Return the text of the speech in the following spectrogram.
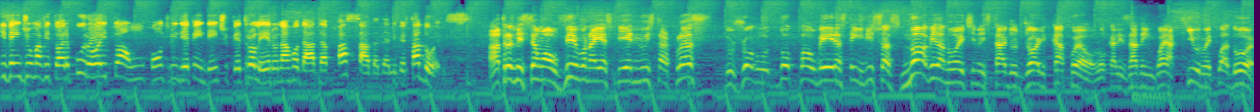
e vem de uma vitória por 8 a 1 contra o Independente Petroleiro na rodada passada da Libertadores. A transmissão ao vivo na ESPN no Star Plus do jogo do Palmeiras tem início às 9 da noite no estádio George Capwell, localizado em Guayaquil, no Equador.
